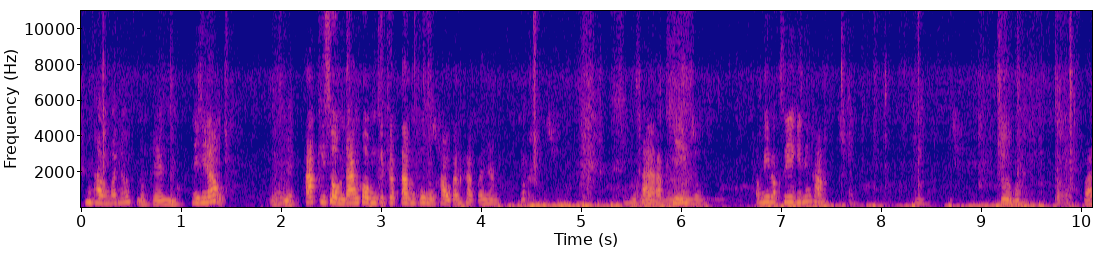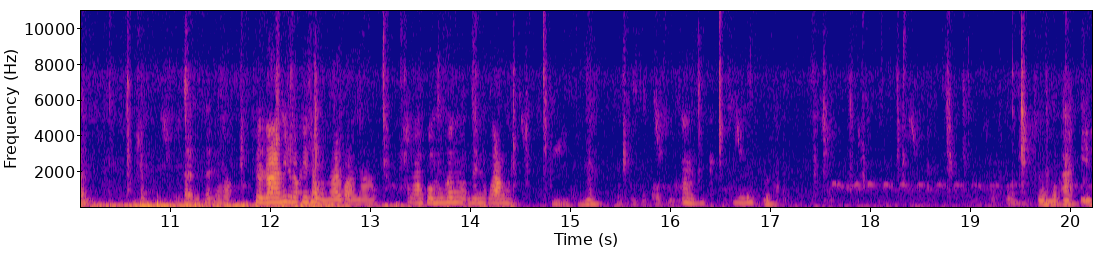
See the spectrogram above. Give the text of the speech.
มึงทำกันเนาะดอกแคนี่พี่น้องพักที่สมดังคมกินกับตำกุ้งเขากันครับกันยังใส่พักชีเขามีพักชีกินนี่ค่ะชื่อมันใส่ไปเพื่อนเขาเดี๋ยวได้ไม่พักที่สมได้ก่อนนะดังคมเพิ่งเป็นวังส่งมาพักกิน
